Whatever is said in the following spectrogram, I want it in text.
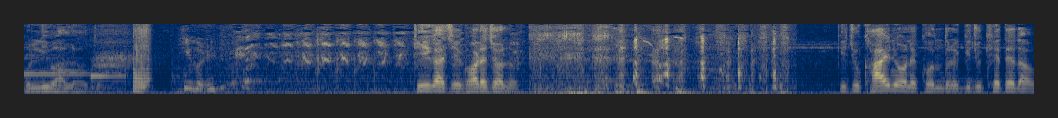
করলেই ভালো হতো। ঠিক আছে ঘরে চলো। কিছু খাইনি অনেকক্ষণ ধরে কিছু খেতে দাও।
